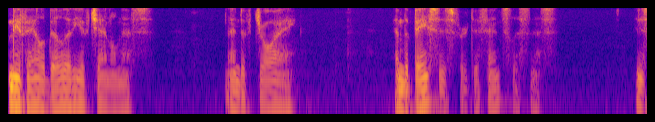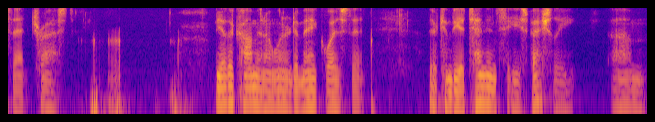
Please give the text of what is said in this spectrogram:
the availability of gentleness and of joy, and the basis for defenselessness is that trust. The other comment I wanted to make was that there can be a tendency, especially um,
